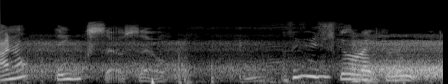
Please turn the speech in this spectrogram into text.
I don't think so, so. I think we just go right through.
